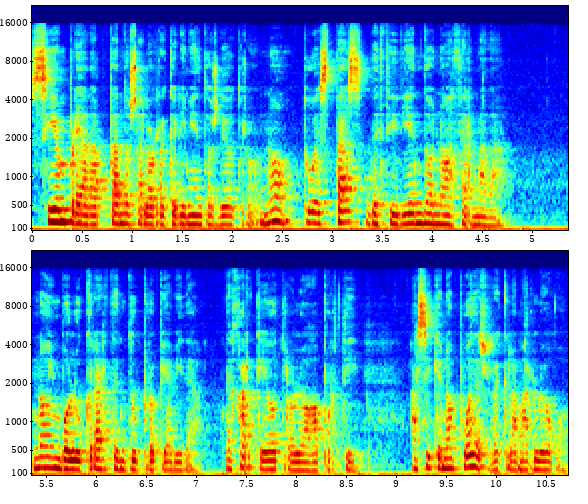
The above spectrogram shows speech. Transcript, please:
siempre adaptándose a los requerimientos de otro. No, tú estás decidiendo no hacer nada, no involucrarte en tu propia vida, dejar que otro lo haga por ti. Así que no puedes reclamar luego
